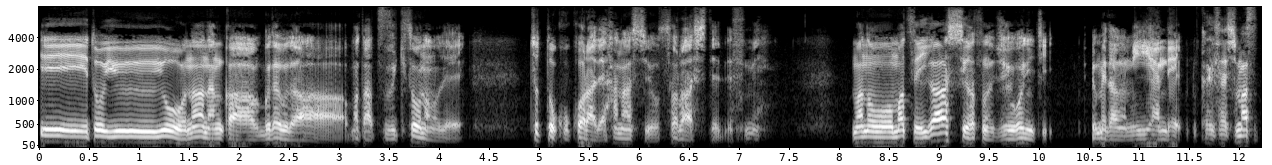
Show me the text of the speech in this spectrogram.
えー、というようななんかぐだぐだまた続きそうなので、ちょっとここらで話をそらしてですね。まの祭りが7月の15日、梅田の右案で開催します。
